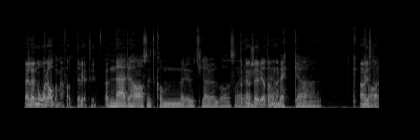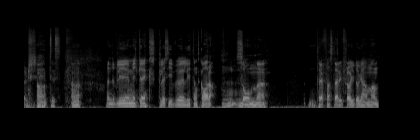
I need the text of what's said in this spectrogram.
Eller några av dem i alla fall, det vet vi. När det här avsnittet kommer ut lär det väl vara så här Då kanske en, redan en är. vecka Ja, just kvar. det. Ja. ja. Men det blir mycket exklusiv eh, liten skara Mm, som eh, träffas där i fröjd och gamman.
